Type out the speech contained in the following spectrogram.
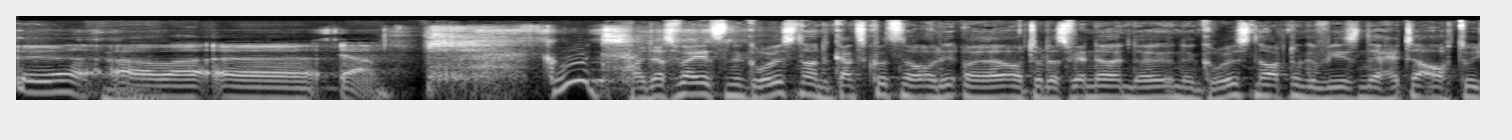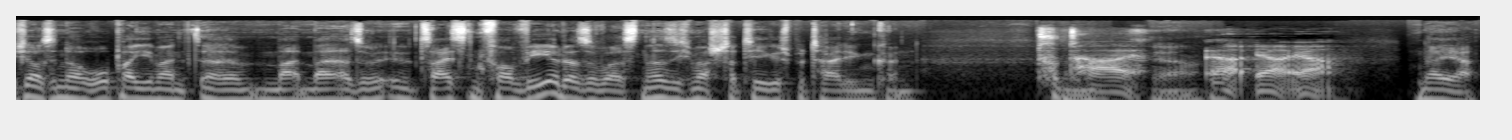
Ja, ja. aber äh, ja. Gut. Weil das war jetzt eine Größenordnung, ganz kurz noch, äh, Otto, das wäre eine, eine, Größenordnung gewesen, da hätte auch durchaus in Europa jemand äh, mal, mal, also sei es ein VW oder sowas, ne, sich mal strategisch beteiligen können. Total. Ja, ja, ja. ja. Naja,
